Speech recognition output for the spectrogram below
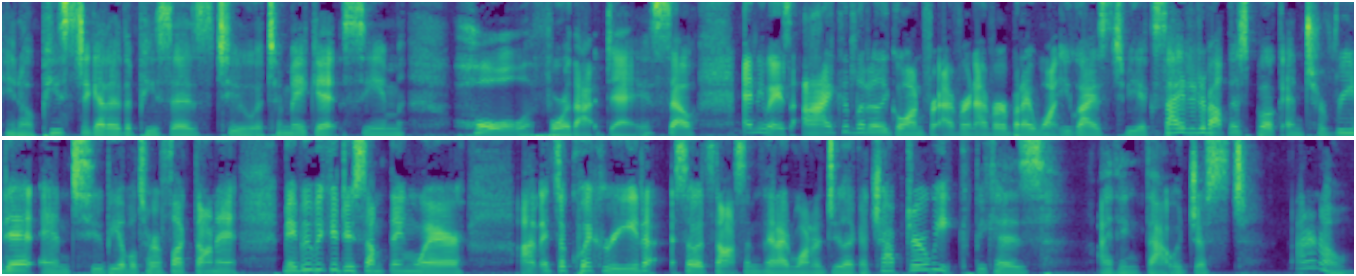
you know piece together the pieces to to make it seem whole for that day. So anyways i could literally go on forever and ever but i want you guys to be excited about this book and to read it and to be able to reflect on it. Maybe we could do something where um, it's a quick read so it's not something i'd want to do like a chapter a week because i think that would just i don't know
